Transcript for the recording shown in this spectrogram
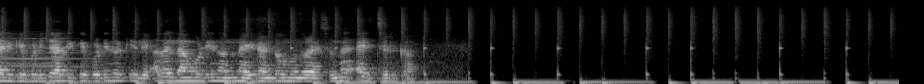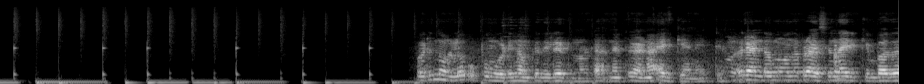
ഏലക്കപ്പൊടി ജാതിക്കപ്പൊടി ഇതൊക്കെ ഇല്ലേ അതെല്ലാം കൂടി നന്നായി രണ്ടോ മൂന്നോ പ്രാവശ്യം ഒന്ന് അരിച്ചെടുക്കാം. ഒരു നുള്ളു ഉപ്പും കൂടി നമുക്ക് ഇതിൽ ഇടണം കേട്ടോ എന്നിട്ട് വേണം അരിക്കാനായിട്ട്. രണ്ടോ മൂന്നോ പ്രാവശ്യം ഒന്ന് അരിക്കുമ്പോൾ അത്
